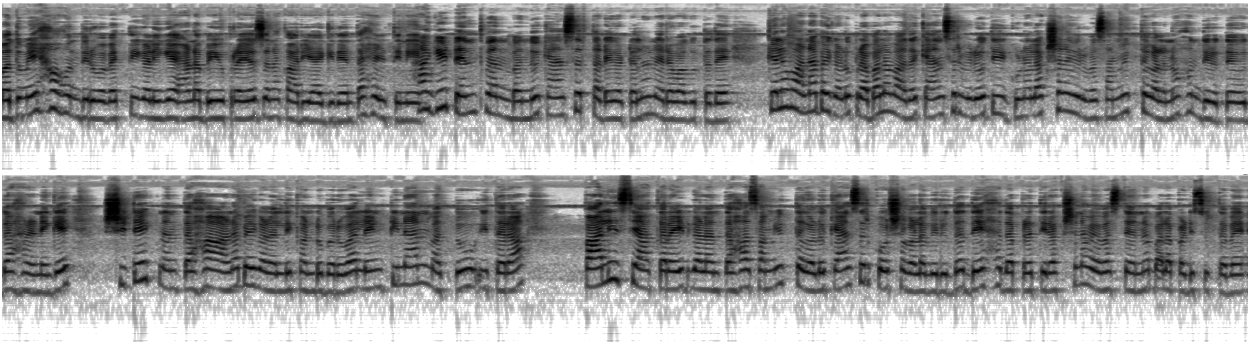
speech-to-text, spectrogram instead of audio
ಮಧುಮೇಹ ಹೊಂದಿರುವ ವ್ಯಕ್ತಿಗಳಿಗೆ ಅಣಬೆಯು ಪ್ರಯೋಜನಕಾರಿಯಾಗಿದೆ ಅಂತ ಹೇಳ್ತೀನಿ. ಹಾಗೆ ಟೆಂತ್ ಒನ್ ಬಂದು ಕ್ಯಾನ್ಸರ್ ತಡೆಗಟ್ಟಲು ನೆರವಾಗುತ್ತದೆ. ಕೆಲವು ಅಣಬೆಗಳು ಪ್ರಬಲವಾದ ಕ್ಯಾನ್ಸರ್ ವಿರೋಧಿ ಗುಣಲಕ್ಷಣವಿರುವ ಸಂಯುಕ್ತಗಳನ್ನು ಹೊಂದಿರುತ್ತೆ. ಉದಾಹರಣೆಗೆ, ಶಿಟೇಕ್ನಂತಹ ಅಣಬೆಗಳಲ್ಲಿ ಕಂಡುಬರುವ ಲೆಂಟಿನಾನ್ ಮತ್ತು ಇತರ ಪಾಲಿಸ್ಯಾಕರೈಡ್ಗಳಂತಹ ಸಂಯುಕ್ತಗಳು ಕ್ಯಾನ್ಸರ್ ಕೋಶಗಳ ವಿರುದ್ಧ ದೇಹದ ಪ್ರತಿರಕ್ಷಣಾ ವ್ಯವಸ್ಥೆಯನ್ನು ಬಲಪಡಿಸುತ್ತವೆ.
